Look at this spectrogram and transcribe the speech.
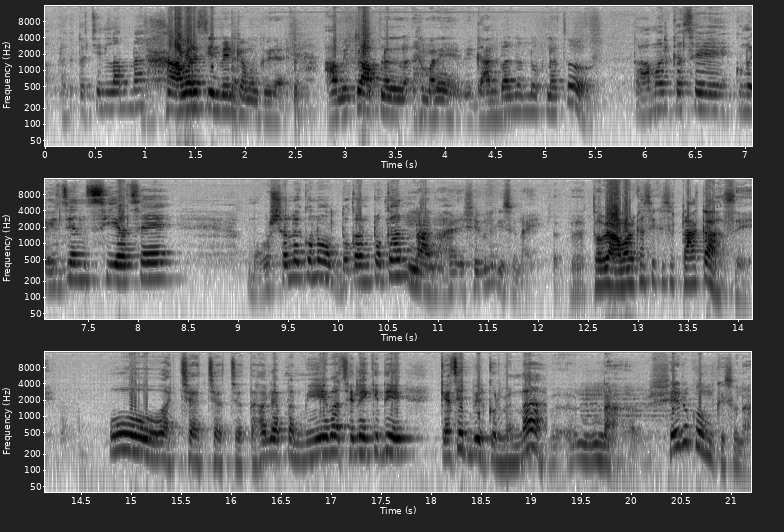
আপনাকে তো চিনলাম না। আমারে চিনবেন কেমন করে আমি তো আপনার মানে গান বাজার লোক না তো। তা আমার কাছে কোনো এজেন্সি আছে? মফসলে কোনো দোকান টোকান? না না হ্যাঁ, সেগুলো কিছু নাই। তবে আমার কাছে কিছু টাকা আছে। ও আচ্ছা আচ্ছা আচ্ছা। তাহলে আপনার মেয়ে বা ছেলেকে দিয়ে ক্যাসেট বের করবেন না? না সেরকম কিছু না।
